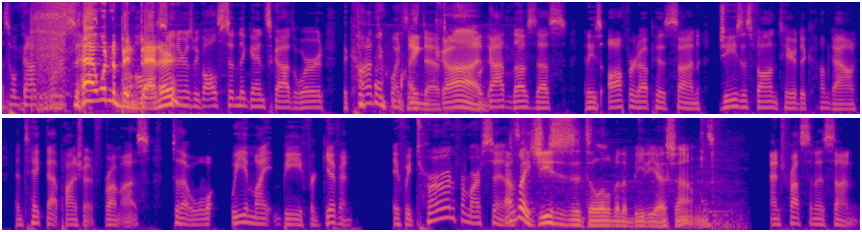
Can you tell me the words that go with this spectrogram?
That's what God's word says. That wouldn't have been better. Sinners, we've all sinned against God's word. The oh consequence my is death. God. But God loves us, and He's offered up His Son. Jesus volunteered to come down and take that punishment from us, so that we might be forgiven. if we turn from our sins Sounds like Jesus is a little bit of BDSM. and trust in his son,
